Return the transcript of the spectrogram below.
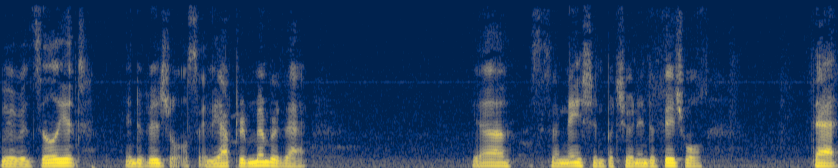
We're resilient individuals, and you have to remember that. Yeah, this is a nation, but you're an individual that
